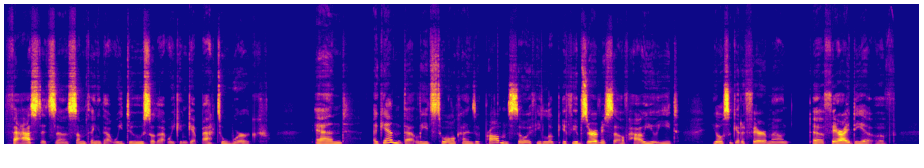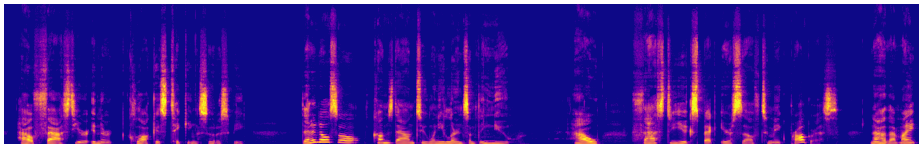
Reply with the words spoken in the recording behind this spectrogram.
fast. It's uh, something that we do so that we can get back to work. And again, that leads to all kinds of problems. So if you look, if you observe yourself, how you eat, you also get a fair amount, a fair idea of how fast your inner clock is ticking, so to speak. Then it also comes down to when you learn something new. How fast do you expect yourself to make progress? Now, that might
